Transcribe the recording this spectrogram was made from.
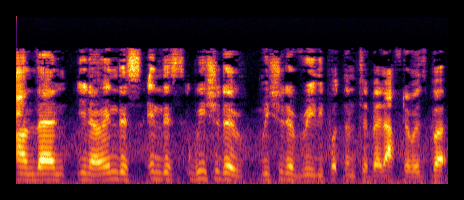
And then, you know, in this, in this, we should have, we should have really put them to bed afterwards, but,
